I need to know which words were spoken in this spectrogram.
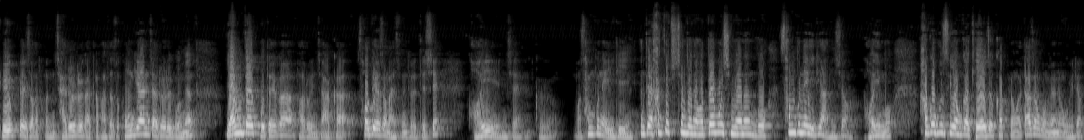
교육부에서 어떤 자료를 갖다 받아서 공개한 자료를 보면 연대 고대가 바로 이제 아까 서두에서 말씀드렸듯이 거의 이제 그 뭐 3분의 1이. 근데 학교 추천 전형을 빼보시면은 뭐 3분의 1이 아니죠. 거의 뭐 학업부 수용과 개요적 합평을 따져보면은 오히려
